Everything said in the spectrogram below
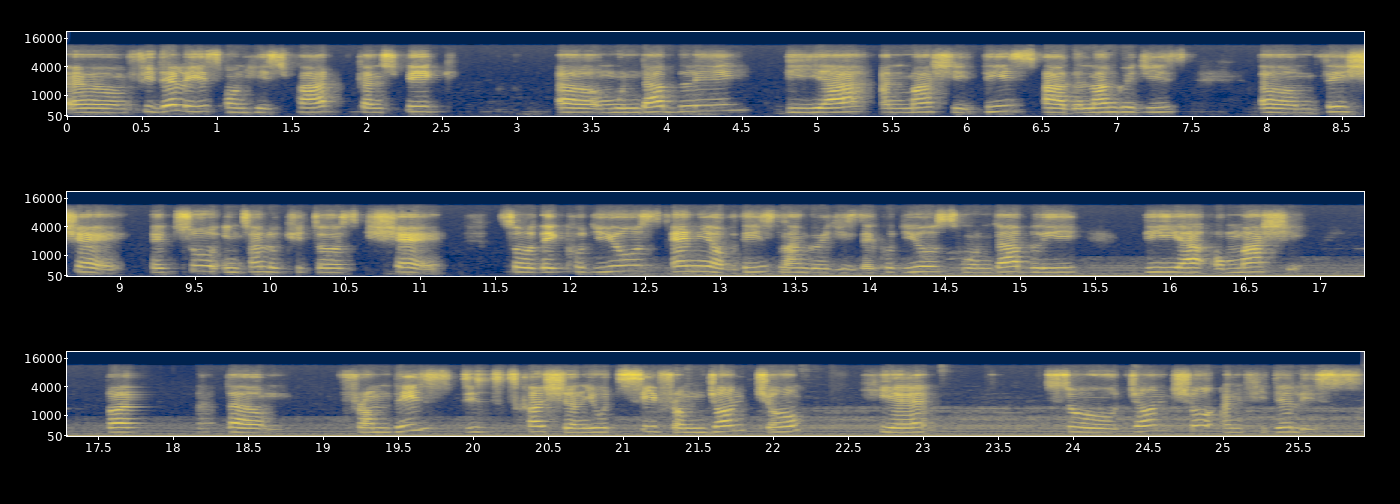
um Fidelis, on his part, can speak uh, Mundabli, Bia, and Mashi. These are the languages um, they share the two interlocutors share. So they could use any of these languages. They could use Mundabli, Bia, or Mashi. But um, from this discussion, you would see from John Cho here, so John Cho and Fidelis.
